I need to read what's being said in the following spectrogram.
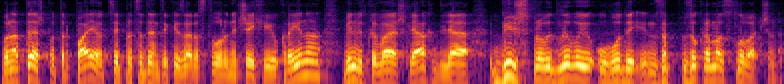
вона теж потерпає. Цей прецедент, який зараз створений Чехією Україною, він відкриває шлях для більш справедливої угоди, зокрема з Словаччиною.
